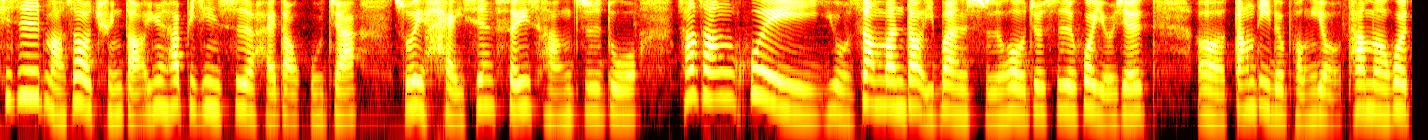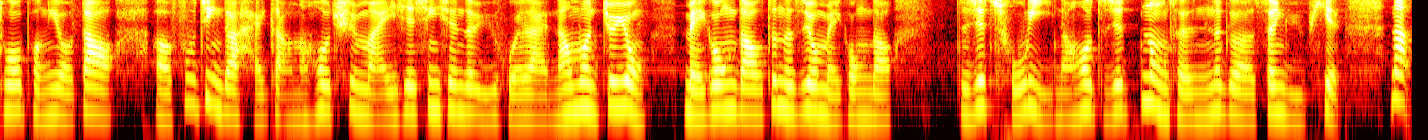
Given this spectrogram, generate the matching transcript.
其实马绍尔群岛，因为它毕竟是海岛国家，所以海鲜非常之多，常常会有上班到一半的时候，就是会有一些呃当地的朋友，他们会托朋友到呃附近的海港，然后去买一些新鲜的鱼回来，然后们就用美工刀，真的是用美工刀。直接处理，然后直接弄成那个生鱼片。那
